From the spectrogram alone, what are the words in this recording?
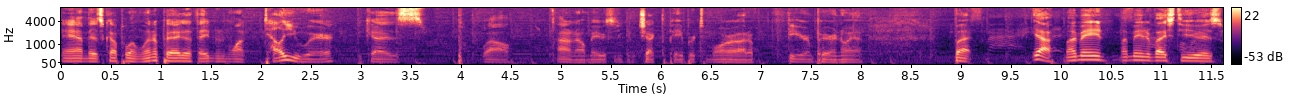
And there's a couple in Winnipeg that they didn't want to tell you where because, well, I don't know, maybe so you can check the paper tomorrow out of fear and paranoia. But yeah, my main my main advice to you is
